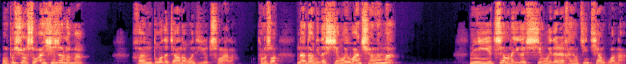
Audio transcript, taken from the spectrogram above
我们不需要守安息日了吗？很多的这样的问题就出来了。他们说：“难道你的行为完全了吗？你这样的一个行为的人还想进天国呢？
